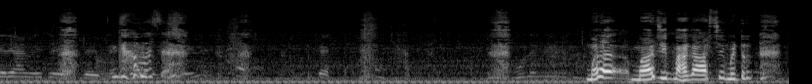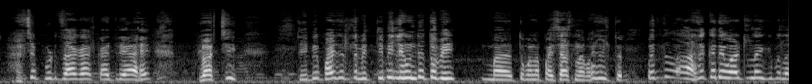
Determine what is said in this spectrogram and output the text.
आम्ही मला माझी माग आठशे मीटर आठशे फूट जागा काहीतरी आहे. प्लॉटची ती बी पाहिजे तर मी ती बी लिहून देतो मी. म- तुम्हाला पैसे असणार पाहिजे तर. पण तो असं कधी वाटलं नाही की मला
